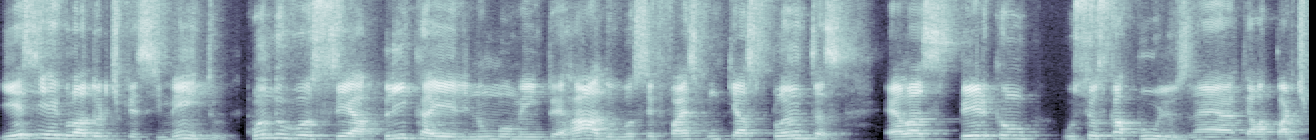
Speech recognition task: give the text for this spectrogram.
E esse regulador de crescimento, quando você aplica ele num momento errado, você faz com que as plantas elas percam os seus capulhos, né? Aquela parte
